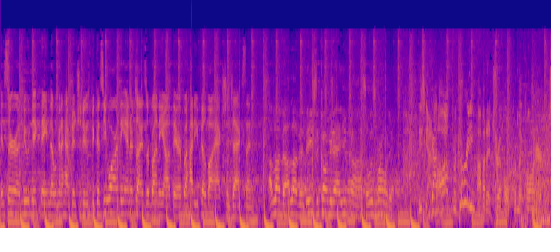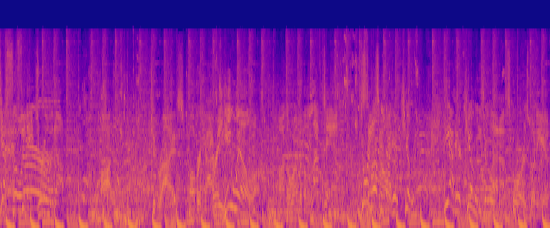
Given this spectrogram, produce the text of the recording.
Is there a new nickname that we're going to have to introduce? Because you are the Energizer Bunny out there, but how do you feel about Action Jackson? I love it. I love it. They used to call me that at UConn, so what's wrong with it? He's got, got Hawk for three. How about a triple from the corner? Just yes, the way they drew it up. Hawk should rise over Kyrie. He will on the run with the left hand. Jordan Hawkins out here killing. He out here killing. He's a flat out scorer is what he is.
